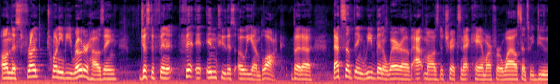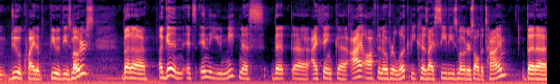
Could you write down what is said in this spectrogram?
on this front 20B rotor housing just to fit it, fit it into this OEM block. But uh, that's something we've been aware of at Mazdatrix and at KMR for a while since we do do quite a few of these motors. But uh, again, it's in the uniqueness that uh, I think uh, I often overlook because I see these motors all the time. But uh,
